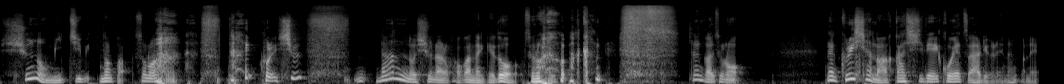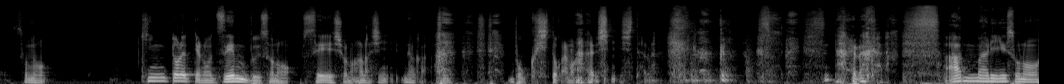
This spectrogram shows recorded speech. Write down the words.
種の導きなんかその これ種何の種なのか分かんないけどその 分かんない。なんかそのなんかクリスチャンの証でこういうやつあるよねなんかね。その筋トレっていうのを全部その聖書の話になんか 牧師とかの話にしたらだからなんかあんまりその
